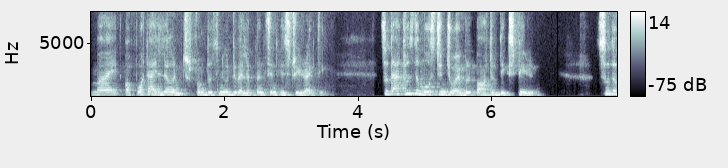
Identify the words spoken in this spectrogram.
my of what I learned from those new developments in history writing. So that was the most enjoyable part of the experience. So the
